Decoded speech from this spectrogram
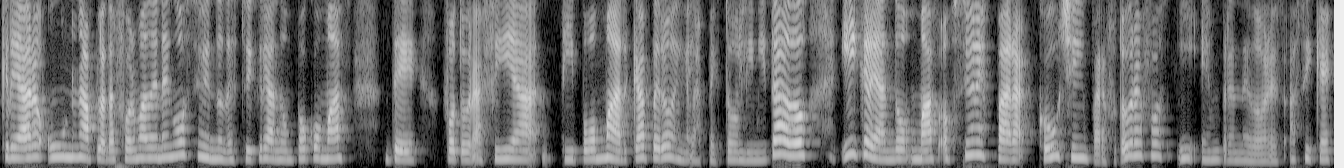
crear una plataforma de negocios en donde estoy creando un poco más de fotografía tipo marca, pero en el aspecto limitado y creando más opciones para coaching, para fotógrafos y emprendedores. Así que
